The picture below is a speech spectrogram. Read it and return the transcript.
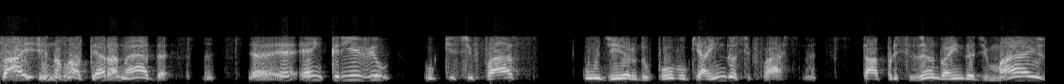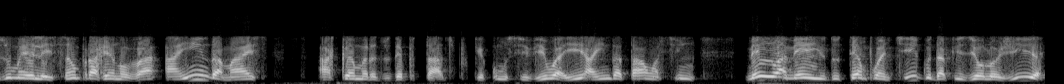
Sai e não altera nada. Né? É, é, é, incrível o que se faz com o dinheiro do povo, o que ainda se faz. Está né? precisando ainda de mais uma eleição para renovar ainda mais a Câmara dos Deputados, porque como se viu aí, ainda está um, assim, meio a meio do tempo antigo, da fisiologia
